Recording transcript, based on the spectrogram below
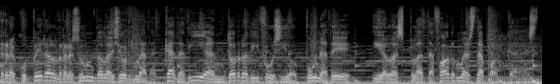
Recupera el resum de la jornada cada dia a AndorraDifusió.d i a les plataformes de podcast.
